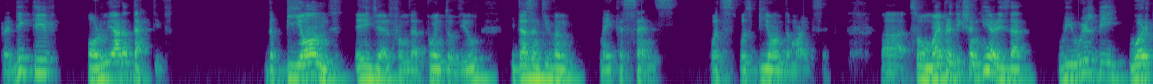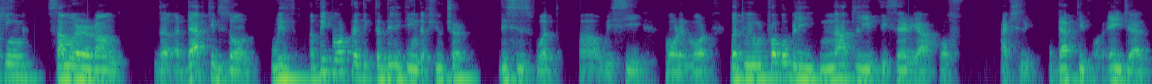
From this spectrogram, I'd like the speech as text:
predictive or we are adaptive. The beyond agile from that point of view, it doesn't even make a sense. What's what's beyond the mindset? Uh, so my prediction here is that we will be working somewhere around the adaptive zone with a bit more predictability in the future. This is what uh, we see more and more, but we will probably not leave this area of actually adaptive or agile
